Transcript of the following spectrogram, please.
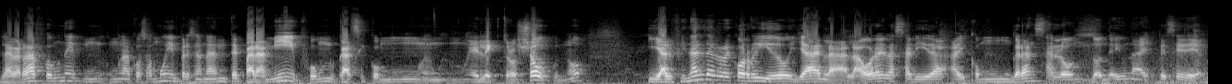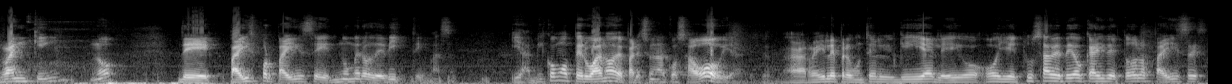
la verdad fue una, un- una cosa muy impresionante. Para mí fue un, casi como un, un electroshock, ¿no? Y al final del recorrido, ya en la- a la hora de la salida, hay como un gran salón donde hay una especie de ranking, ¿no? De país por país de número de víctimas. Y a mí como peruano me pareció una cosa obvia. Agarré y le pregunté al guía y le digo, oye, tú sabes, veo que hay de todos los países.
